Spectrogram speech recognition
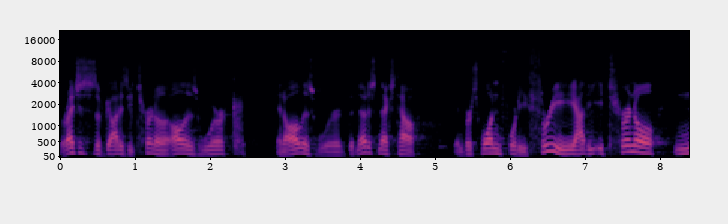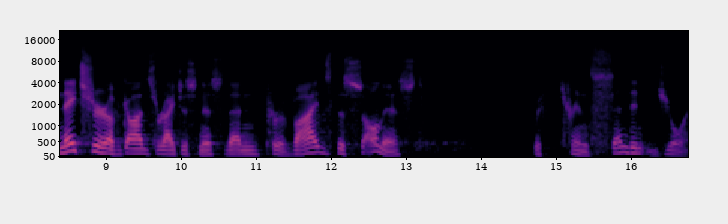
The righteousness of God is eternal in all His work and all His Word. But notice next how in verse 143, how the eternal nature of God's righteousness then provides the psalmist with transcendent joy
